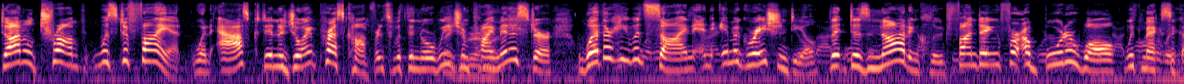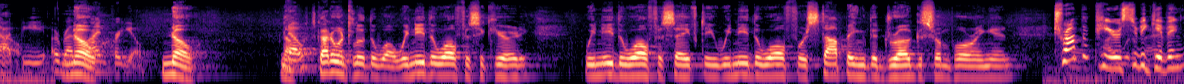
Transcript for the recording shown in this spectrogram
Donald Trump was defiant when asked in a joint press conference with the Norwegian Prime much. Minister whether he would sign an immigration deal that does not include funding for a border wall with Mexico. be a red No. line for you? No. No. No? It's got to include the wall. We need the wall for security. We need the wall for safety. We need the wall for stopping the drugs from pouring in. Trump appears to be giving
